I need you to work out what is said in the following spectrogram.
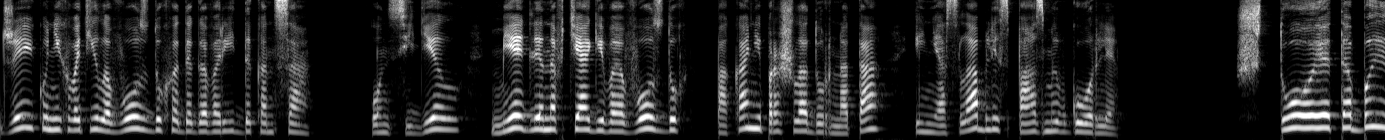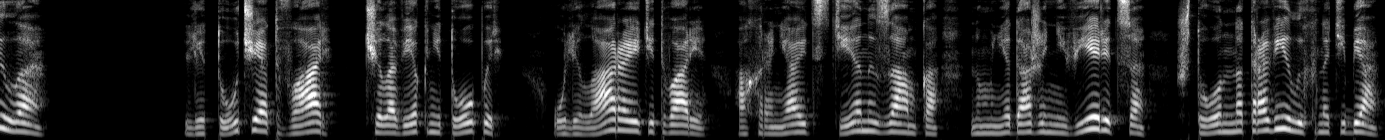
Джейку не хватило воздуха договорить до конца. Он сидел, медленно втягивая воздух, пока не прошла дурнота и не ослабли спазмы в горле. «Что это было?» «Летучая тварь, человек не топырь. У Лилара эти твари охраняют стены замка, но мне даже не верится, что он натравил их на тебя,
